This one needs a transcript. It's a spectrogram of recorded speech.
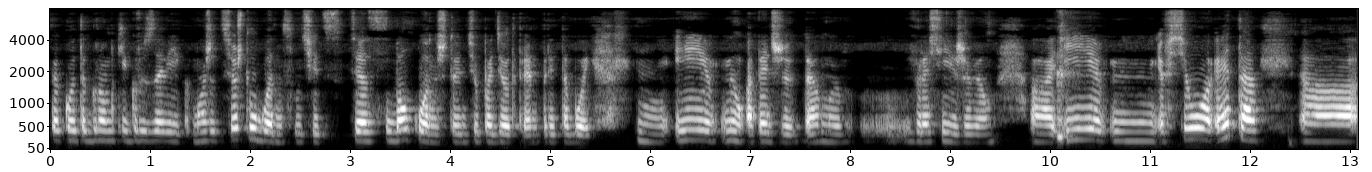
какой-то громкий грузовик, может все что угодно случиться, у тебя с балкона что-нибудь упадет прямо перед тобой. И, ну, опять же, да, мы в России живем. А, и все это а,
